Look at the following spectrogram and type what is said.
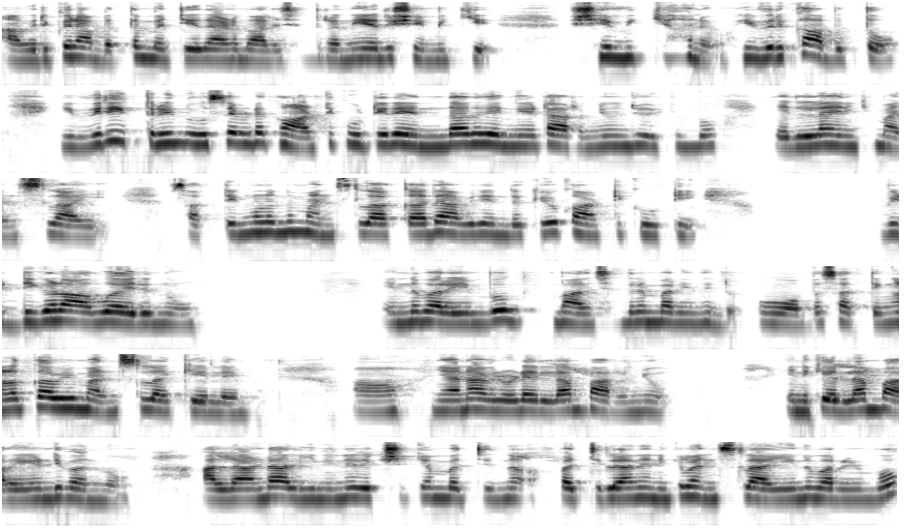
അവർക്കൊരു അബദ്ധം പറ്റിയതാണ് ബാലചന്ദ്രൻ. നീ അത് ക്ഷമിക്ക്. ക്ഷമിക്കാനോ? ഇവർക്ക് അബദ്ധമോ ഇവർ ഇത്രയും ദിവസം ഇവിടെ കാട്ടിക്കൂട്ടിയത് എന്താണെന്ന് എങ്ങേട്ട് അറിഞ്ഞു എന്ന് ചോദിക്കുമ്പോൾ എല്ലാം എനിക്ക് മനസ്സിലായി. സത്യങ്ങളൊന്നും മനസ്സിലാക്കാതെ അവരെന്തൊക്കെയോ കാട്ടിക്കൂട്ടി. വിഡ്ഢികളാവുമായിരുന്നു. എന്ന് പറയുമ്പോൾ ബാലചന്ദ്രൻ പറയുന്നുണ്ട് ഓ അപ്പോൾ സത്യങ്ങളൊക്കെ അവർ മനസ്സിലാക്കിയല്ലേ? ആ ഞാൻ അവരോട് എല്ലാം പറഞ്ഞു. എനിക്കെല്ലാം പറയേണ്ടി വന്നു. അല്ലാണ്ട് അലീനിനെ രക്ഷിക്കാൻ പറ്റുന്ന പറ്റില്ല എന്ന് എനിക്ക് മനസ്സിലായി എന്ന് പറയുമ്പോൾ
